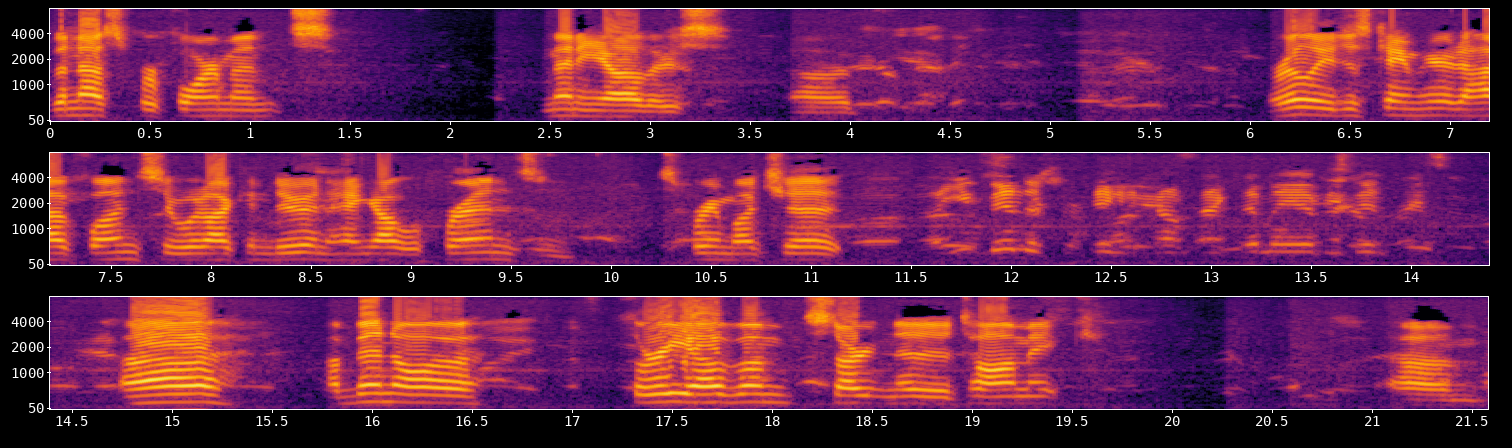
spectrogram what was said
Vanessa Performance, many others. Uh, really just came here to have fun, see what I can do, and hang out with friends, and that's pretty much it. Uh, you've been to King Compact. How many have you been to? Uh, I've been to uh, three of them, starting at Atomic. Um,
